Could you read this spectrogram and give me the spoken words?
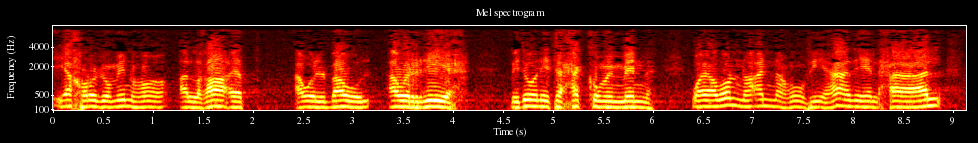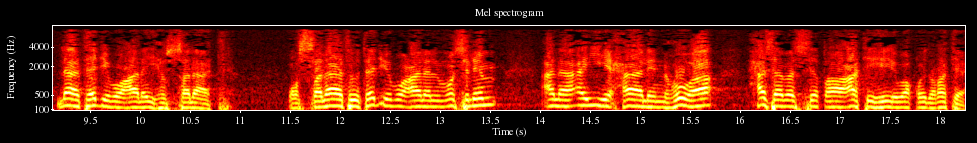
يخرج منه الغائط أو البول أو الريح بدون تحكم منه ويظن أنه في هذه الحال لا تجب عليه الصلاة. والصلاة تجب على المسلم على أي حال هو حسب استطاعته وقدرته.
